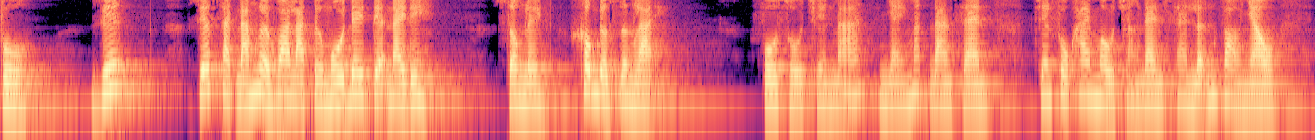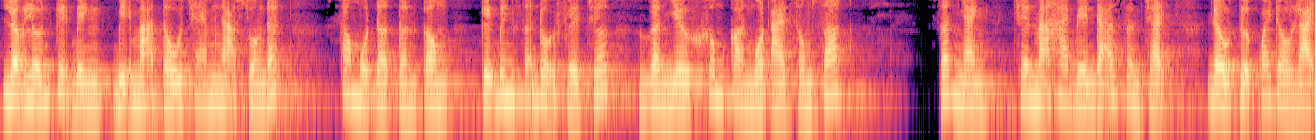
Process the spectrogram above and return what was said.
Vô, Giết! Giết sạch đám người Hoa Lạt Tử Mô đê tiện này đi! Xông lên, không được dừng lại! vô số chiến mã nháy mắt đan sen chiến phục hai màu trắng đen xen lẫn vào nhau. Lượng lớn kỵ binh bị mã tấu chém ngã xuống đất. Sau một đợt tấn công kỵ binh dẫn đội phía trước gần như không còn một ai sống sót. Rất nhanh trên mã hai bên đã dừng chạy đều tự quay đầu lại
